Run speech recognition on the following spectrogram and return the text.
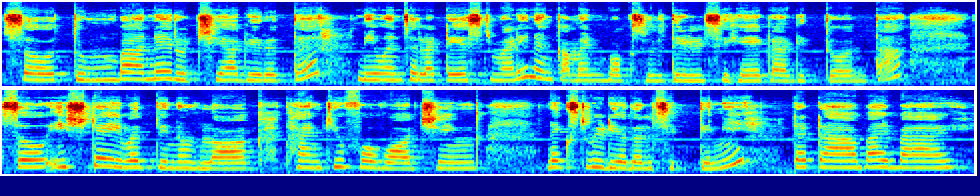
ಸೊ ತುಂಬಾ ರುಚಿಯಾಗಿರುತ್ತೆ. ನೀವು ಒಂದು ಸಲ ಟೇಸ್ಟ್ ಮಾಡಿ ನಂಗೆ ಕಮೆಂಟ್ ಬಾಕ್ಸಲ್ಲಿ ತಿಳಿಸಿ ಹೇಗಾಗಿತ್ತು ಅಂತ. ಸೊ ಇಷ್ಟೇ ಇವತ್ತಿನ vlog. Thank you for watching next ವೀಡಿಯೋದಲ್ಲಿ ಸಿಗ್ತೀನಿ. ಟಟಾ ಬಾಯ್ ಬಾಯ್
